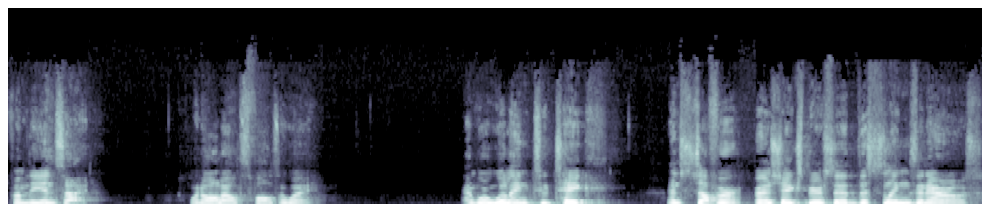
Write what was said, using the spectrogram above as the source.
from the inside when all else falls away. And were willing to take and suffer, as Shakespeare said, the slings and arrows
